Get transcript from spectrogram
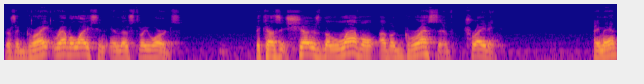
there's a great revelation in those three words because it shows the level of aggressive trading. Amen?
